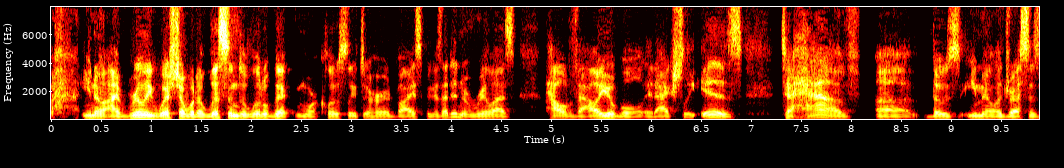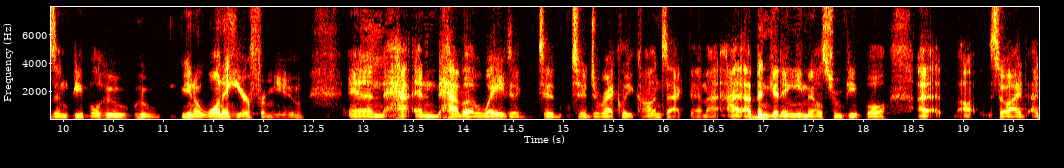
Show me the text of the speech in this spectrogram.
you know, I really wish I would have listened a little bit more closely to her advice because I didn't realize how valuable it actually is to have uh, those email addresses and people who who you know want to hear from you and ha- and have a way to to to directly contact them. I, have been getting emails from people, I, uh, so I, I,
